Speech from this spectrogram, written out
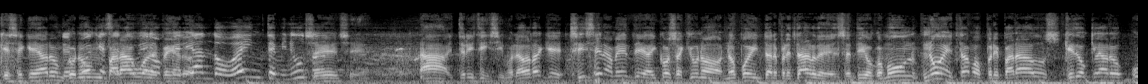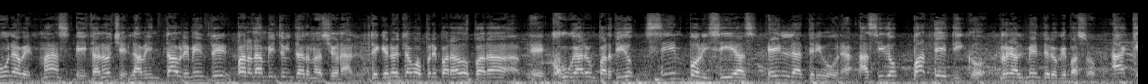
Que se quedaron Después con un que paraguas se de Peñarol. peleando 20 minutos. Sí, sí. Ah, tristísimo. La verdad que, sinceramente, hay cosas que uno no puede interpretar desde el sentido común. No estamos preparados. Quedó claro una vez más esta noche, lamentablemente, para el ámbito internacional. De que no estamos preparados para eh, jugar un partido sin policías en la tribuna. Ha sido patético realmente lo que pasó. Aquí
